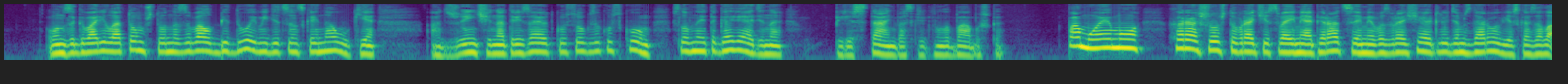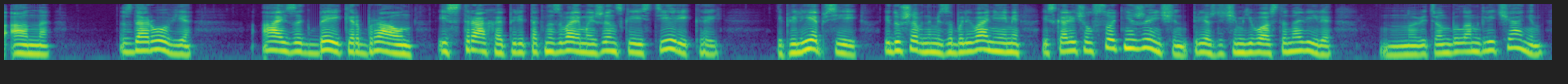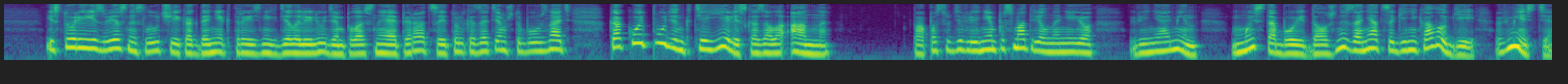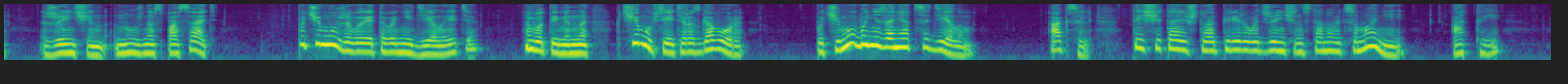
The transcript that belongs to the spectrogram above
Он заговорил о том, что называл бедой медицинской науки. От женщин отрезают кусок за куском, словно это говядина. «Перестань!» — воскликнула бабушка. «По-моему, хорошо, что врачи своими операциями возвращают людям здоровье», — сказала Анна. «Здоровье!» Айзек Бейкер Браун из страха перед так называемой женской истерикой — эпилепсией и душевными заболеваниями искалечил сотни женщин, прежде чем его остановили. Но ведь он был англичанин, Истории известны случаи, когда некоторые из них делали людям полостные операции только за тем, чтобы узнать, какой пудинг те ели, сказала Анна. Папа с удивлением посмотрел на нее. «Вениамин, мы с тобой должны заняться гинекологией вместе. Женщин нужно спасать. Почему же вы этого не делаете?» «Вот именно. К чему все эти разговоры? Почему бы не заняться делом?» «Аксель, ты считаешь, что оперировать женщин становится манией?» А ты?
